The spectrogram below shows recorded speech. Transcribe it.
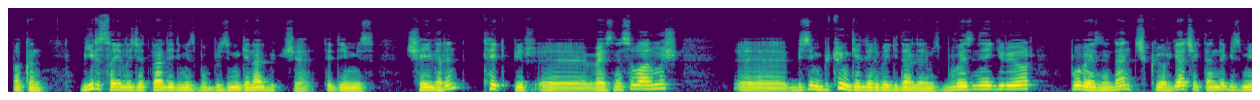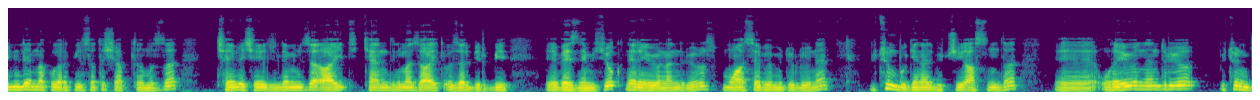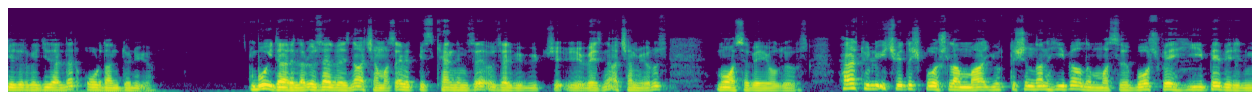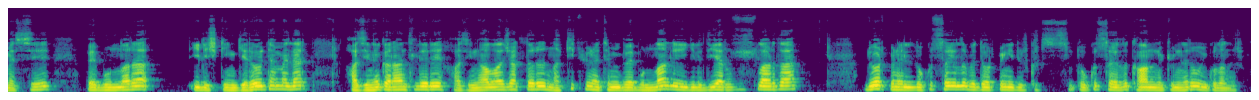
Bakın bir sayılı cetvel dediğimiz bu bizim genel bütçe dediğimiz şeylerin tek bir e, veznesi varmış. E, bizim bütün gelir ve giderlerimiz bu vezneye giriyor. Bu vezneden çıkıyor. Gerçekten de biz milli emlak olarak bir satış yaptığımızda çevre şehircilerimize ait, kendimize ait özel bir bir e, veznemiz yok. Nereye yönlendiriyoruz? Muhasebe müdürlüğüne. Bütün bu genel bütçeyi aslında e, oraya yönlendiriyor. Bütün gelir ve giderler oradan dönüyor. Bu idareler özel vezne açamaz. Evet biz kendimize özel bir bütçe e, vezne açamıyoruz. Muhasebeye yolluyoruz. Her türlü iç ve dış borçlanma, yurt dışından hibe alınması, borç ve hibe verilmesi ve bunlara ilişkin geri ödemeler, hazine garantileri, hazine alacakları, nakit yönetimi ve bunlarla ilgili diğer hususlarda 4059 sayılı ve 4749 sayılı kanun hükümleri uygulanır.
